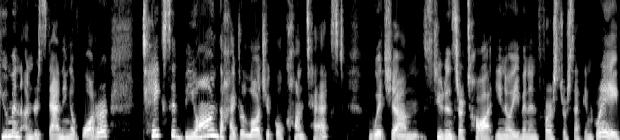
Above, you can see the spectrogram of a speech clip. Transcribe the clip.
human understanding of water takes it beyond the hydrological context, which um, students are taught, you know, even in first or second grade,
